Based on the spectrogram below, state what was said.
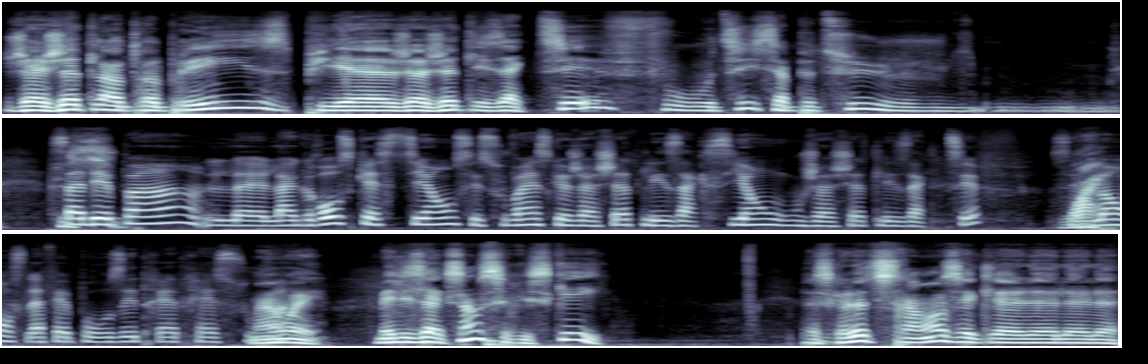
j'achète l'entreprise, puis euh, j'achète les actifs? Ou, tu sais, ça peut-tu. Ça dépend. Le- la grosse question, c'est souvent est-ce que j'achète les actions ou j'achète les actifs? C'est Ouais. là, on se la fait poser très, très souvent. Ben. Mais les actions, c'est risqué. Parce que là, tu te ramasses avec le- le- le-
